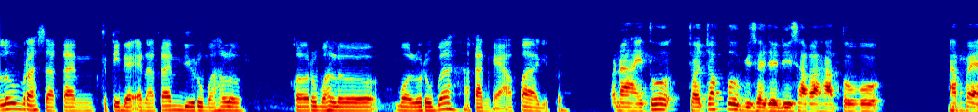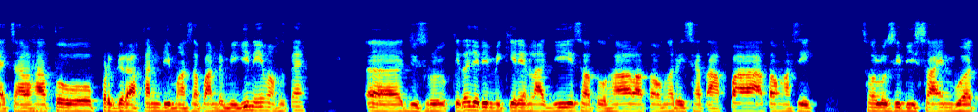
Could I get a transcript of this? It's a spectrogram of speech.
lu merasakan ketidakenakan di rumah lu. Kalau rumah lu mau lu rubah akan kayak apa gitu. Nah itu cocok tuh bisa jadi salah satu apa ya salah satu pergerakan di masa pandemi gini. Maksudnya uh, justru kita jadi mikirin lagi satu hal atau ngeriset apa atau ngasih solusi desain buat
